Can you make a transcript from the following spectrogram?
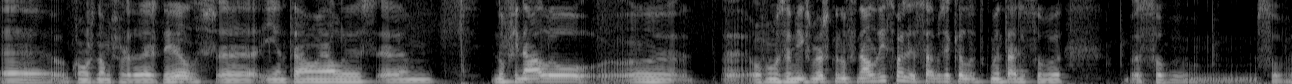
ah, com os nomes verdadeiros deles, ah, e então elas. ahm, no final eu, uh, houve uns amigos meus que no final disse, olha, sabes aquele documentário sobre, sobre, sobre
